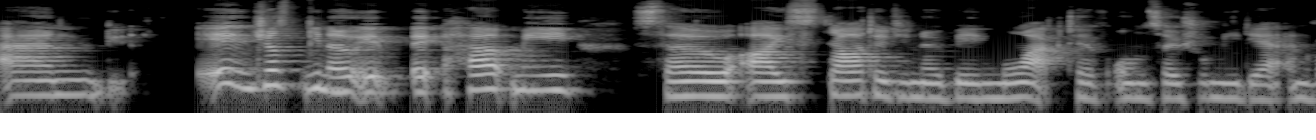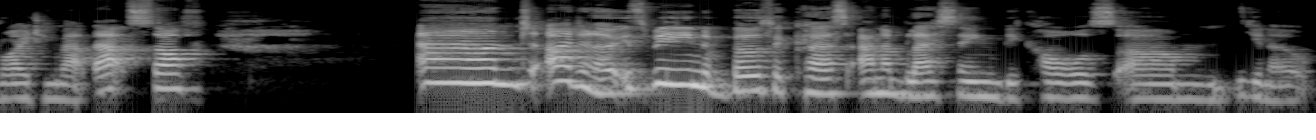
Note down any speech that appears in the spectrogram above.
and it just you know it, it hurt me so i started you know being more active on social media and writing about that stuff and i don't know it's been both a curse and a blessing because um, you know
